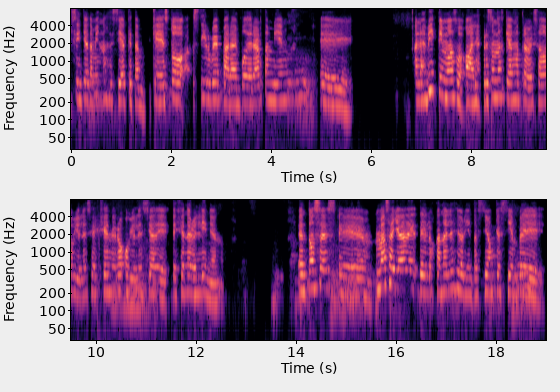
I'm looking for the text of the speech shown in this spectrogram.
Cintia también nos decía que, que esto sirve para empoderar también eh, a las víctimas o, a las personas que han atravesado violencia de género o violencia de, género en línea. ¿no? Entonces, eh, más allá de, los canales de orientación que siempre,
